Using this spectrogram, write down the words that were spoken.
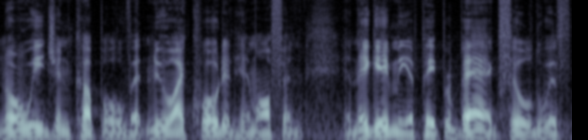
Norwegian couple that knew I quoted him often, and they gave me a paper bag filled with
